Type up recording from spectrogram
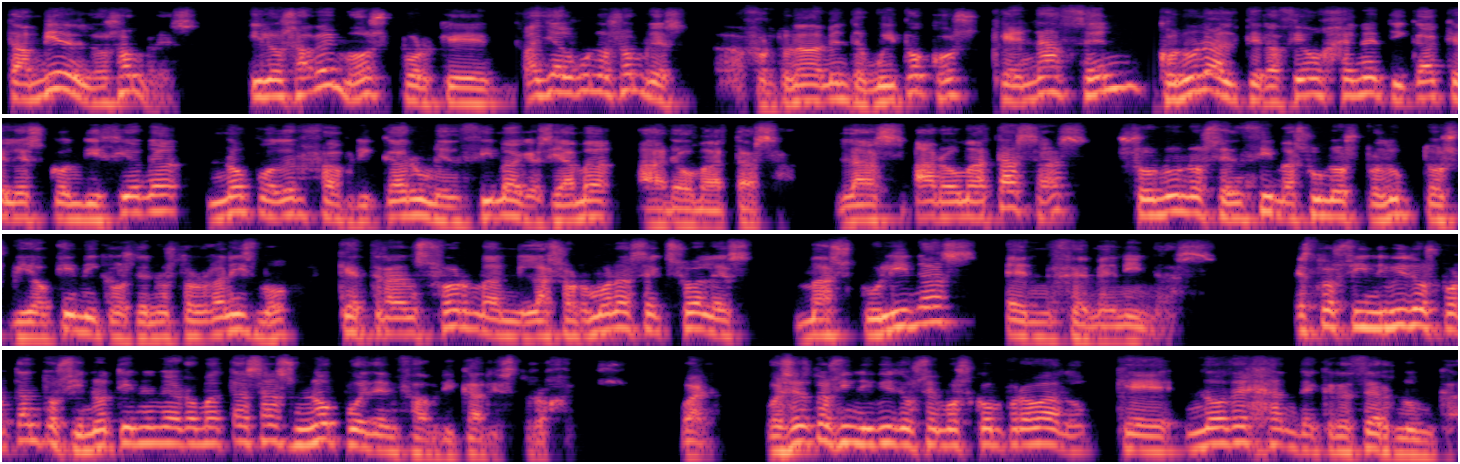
también en los hombres. Y lo sabemos porque hay algunos hombres, afortunadamente muy pocos, que nacen con una alteración genética que les condiciona no poder fabricar una enzima que se llama aromatasa. Las aromatasas son unos enzimas, unos productos bioquímicos de nuestro organismo que transforman las hormonas sexuales masculinas en femeninas. Estos individuos, por tanto, si no tienen aromatasas, no pueden fabricar estrógenos. Bueno, pues estos individuos hemos comprobado que no dejan de crecer nunca.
